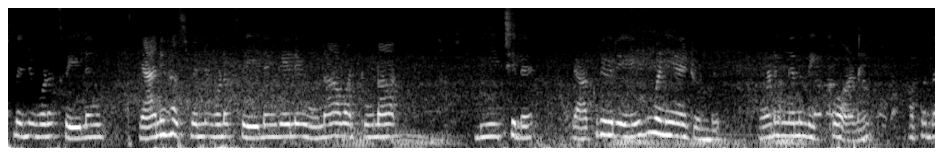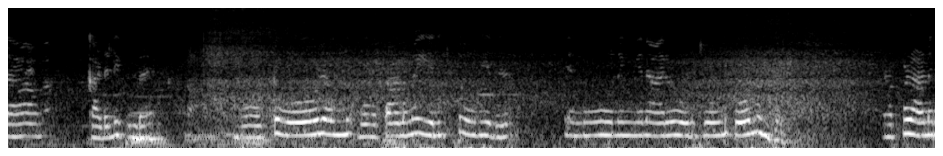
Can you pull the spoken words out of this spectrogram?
ഹസ്ബൻഡും കൂടെ ശ്രീലങ്ക ഞാനും ഹസ്ബൻഡും കൂടെ ശ്രീലങ്കയിലെ ഉണ വട്ടൂണ ബീച്ചിൽ രാത്രി ഒരു ഏഴ് മണിയായിട്ടുണ്ട്. അവിടെ ഇങ്ങനെ നിൽക്കുവാണ് അപ്പോൾ ദാ കടലിൽ കൂടെ ബോട്ട് പോലെ ഒന്ന് ബോട്ടാണെന്ന് എനിക്ക് തോന്നിയത്. എന്നുപോലെ ഇങ്ങനെ ആരോ ഓടിച്ചുകൊണ്ട് പോകുന്നുണ്ട്. അപ്പോഴാണ്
